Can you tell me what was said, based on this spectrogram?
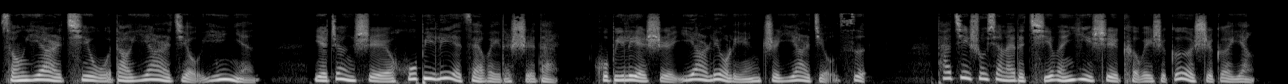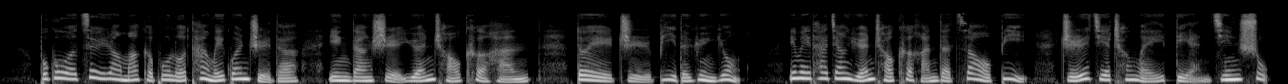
从一二七五到一二九一年，也正是忽必烈在位的时代。忽必烈是一二六零至一二九四。他记述下来的奇闻异事可谓是各式各样，不过最让马可·波罗叹为观止的，应当是元朝可汗对纸币的运用，因为他将元朝可汗的造币直接称为“点金术”。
